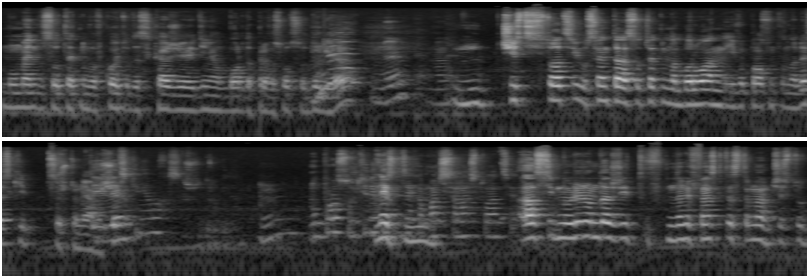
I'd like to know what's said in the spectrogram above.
момент съответно в който да се каже един отбор да превъзходства другия. Не, не. М, Чисти ситуации, освен тази съответно на Барлан и въпросната на Левски, също Те и нямаше. Левски нямаха също други. Да. М, Но просто отидаха Не, и взеха матч с една ситуация. Аз игнорирам даже и в нали, фенската страна. Чисто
